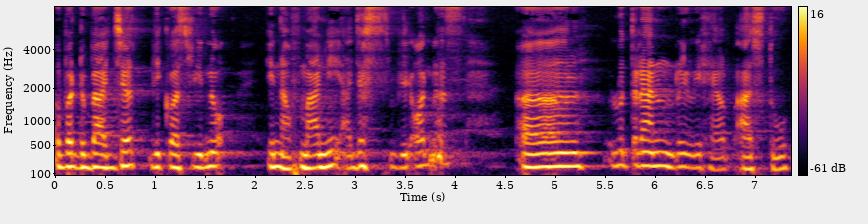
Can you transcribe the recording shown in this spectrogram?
about the budget, because we know enough money. I just be honest. Uh, Lutheran really help us to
